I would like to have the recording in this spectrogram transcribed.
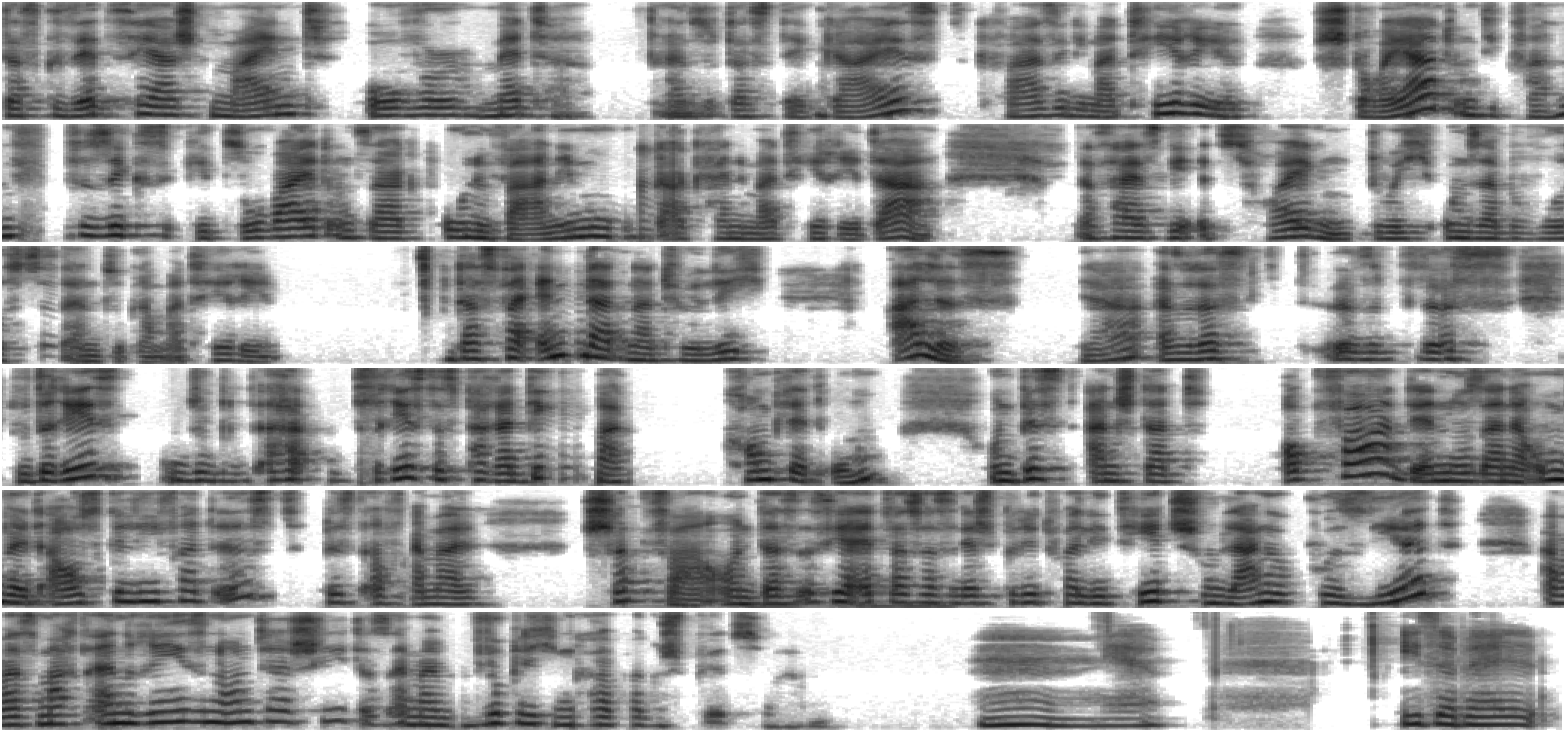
das Gesetz herrscht Mind over Matter. Also, dass der Geist quasi die Materie steuert und die Quantenphysik geht so weit und sagt, ohne Wahrnehmung gar keine Materie da. Das heißt, wir erzeugen durch unser Bewusstsein sogar Materie. Das verändert natürlich alles. Ja, also das, also das, du drehst, du drehst das Paradigma komplett um und bist anstatt Opfer, der nur seiner Umwelt ausgeliefert ist, bist auf einmal Schöpfer. Und das ist ja etwas, was in der Spiritualität schon lange kursiert, aber es macht einen riesen Unterschied, das einmal wirklich im Körper gespürt zu haben. Hm, ja. Isabel,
